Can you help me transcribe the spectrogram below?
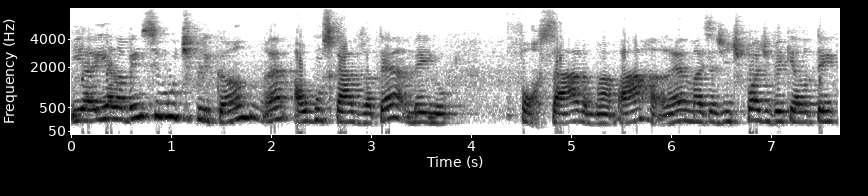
e aí ela vem se multiplicando, né, alguns casos até meio forçaram uma barra, né, mas a gente pode ver que ela tem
